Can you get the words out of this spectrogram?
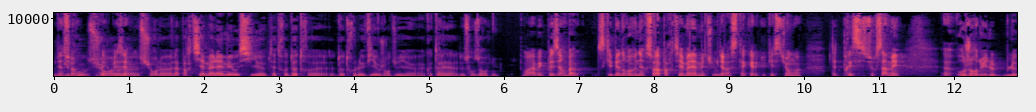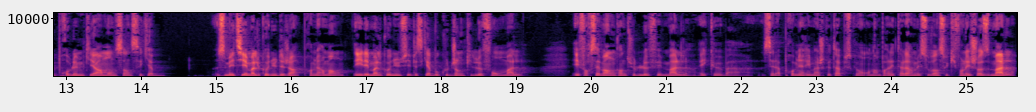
Bien du sûr, coup, sur euh, sur le- la partie MLM et aussi euh, peut-être d'autres euh, d'autres leviers aujourd'hui que tu as de sources de revenus. Ouais, avec plaisir. Bah, ce qui est bien de revenir sur la partie MLM, et tu me diras si tu as quelques questions peut-être précises sur ça, mais aujourd'hui, le, le problème qu'il y a, à mon sens, c'est qu'il y a. Ce métier est mal connu déjà, premièrement, et il est mal connu aussi parce qu'il y a beaucoup de gens qui le font mal. Et forcément, quand tu le fais mal, et que bah, c'est la première image que tu as, puisqu'on on en parlait tout à l'heure, mais souvent ceux qui font les choses mal,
